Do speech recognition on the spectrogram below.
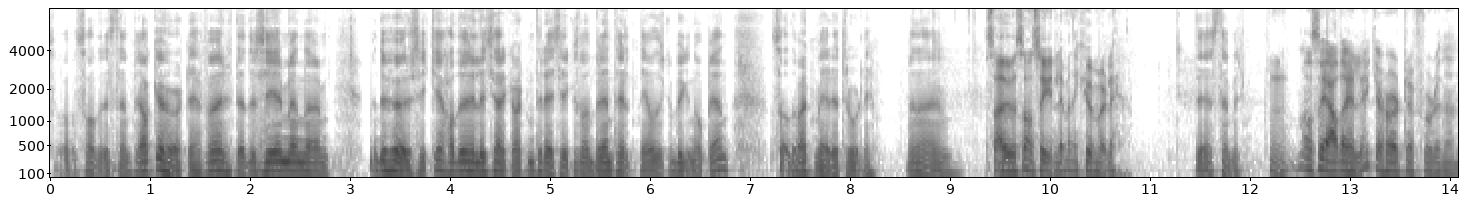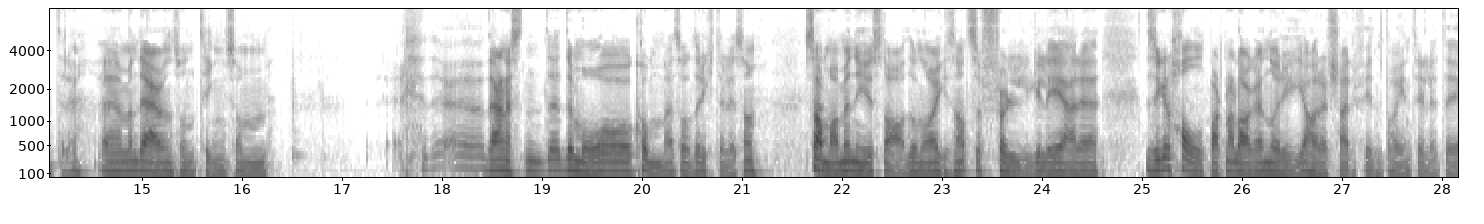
så, hadde det stemt. Jeg har ikke hørt det før, det du mm. sier, men, uh, men, det høres ikke. Hadde heller kjerka vært en trekirke som hadde brent helt ned, og du skulle bygge den opp igjen, så hadde det vært mer utrolig. Men det er jo Så er det usannsynlig, men ikke umulig. Det stemmer. Mm. Altså, jeg hadde heller ikke hørt det før du nevnte det, uh, men det er jo en sånn ting som det er nesten det, det, må komme et sånt rykte, liksom. Samme med nye stadion nå, ikke sant. Selvfølgelig er det, det er sikkert halvparten av laget i Norge har et skjerf inne på Intility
